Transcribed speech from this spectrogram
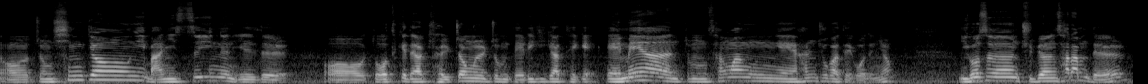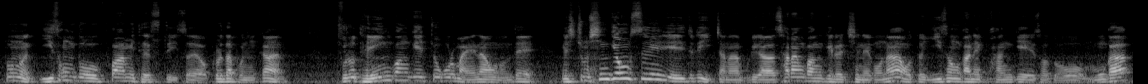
어, 좀 신경이 많이 쓰이는 일들, 어, 또 어떻게 내가 결정을 좀 내리기가 되게 애매한 좀 상황의 한 주가 되거든요. 이것은 주변 사람들 또는 이성도 포함이 될 수도 있어요. 그러다 보니까 주로 대인 관계 쪽으로 많이 나오는데 이게 좀 신경 쓰일 일들이 있잖아. 우리가 사람 관계를 지내거나 어떤 이성 간의 관계에서도 뭔가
